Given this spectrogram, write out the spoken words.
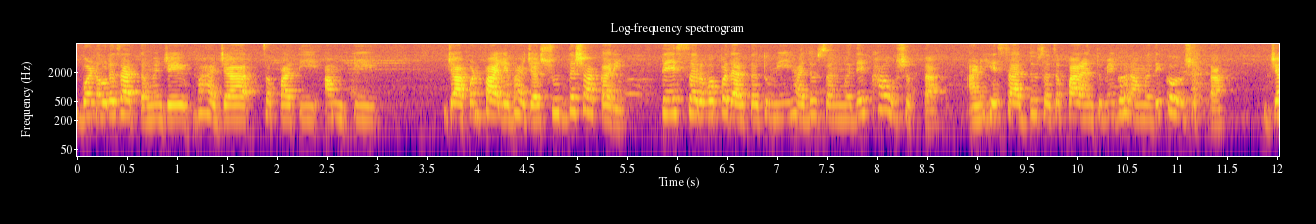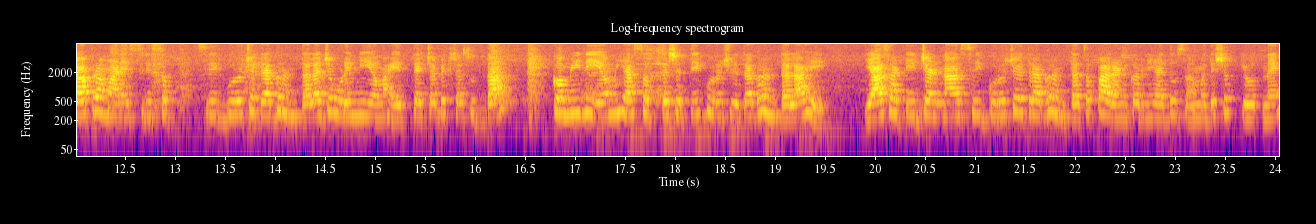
बनवलं जातं म्हणजे भाज्या चपाती आमटी ज्या आपण पालेभाज्या शुद्ध शाकाहारी ते सर्व पदार्थ तुम्ही ह्या दिवसांमध्ये खाऊ शकता. आणि हे सात दिवसाचं पारायण तुम्ही घरामध्ये करू शकता. ज्याप्रमाणे श्री सप श्री गुरुचरित्रा ग्रंथाला जेवढे नियम आहेत त्याच्यापेक्षा सुद्धा कमी नियम ह्या सप्तशती गुरुचरित्रा ग्रंथाला आहे. यासाठी ज्यांना श्री गुरुचरित्रा ग्रंथाचं पारण करणे ह्या दिवसांमध्ये शक्य होत नाही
